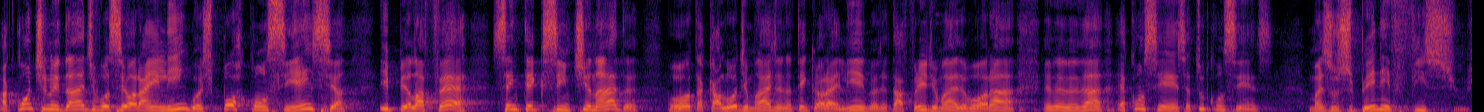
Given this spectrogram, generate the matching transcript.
A continuidade de você orar em línguas por consciência e pela fé, sem ter que sentir nada. Pô, oh, calor demais, ainda tem que orar em línguas, está frio demais, eu vou orar. É consciência, é tudo consciência. Mas os benefícios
